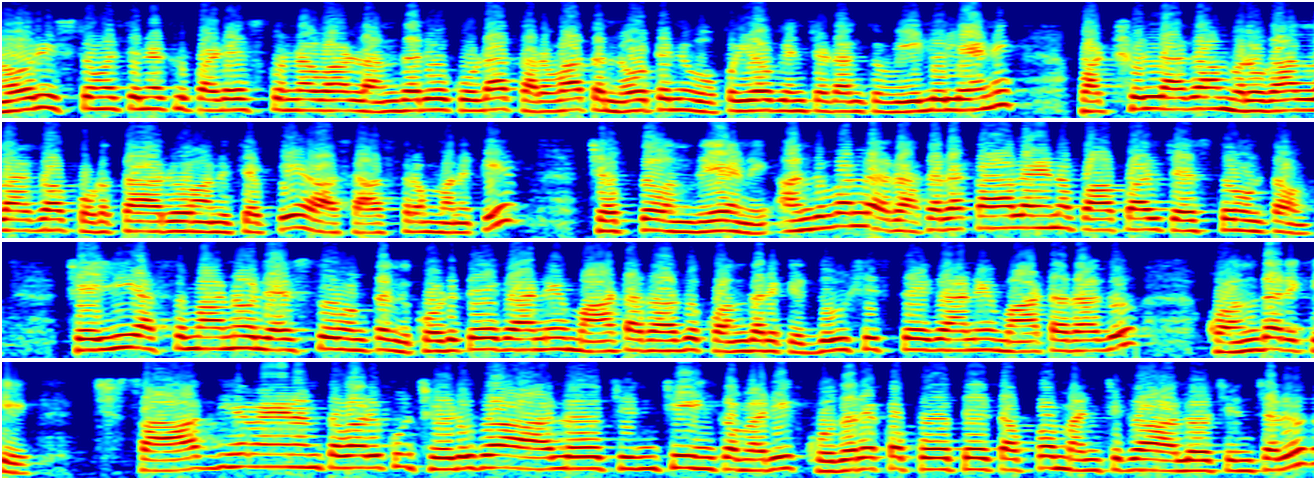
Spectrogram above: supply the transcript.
నోరు ఇష్టం వచ్చినట్లు పడేసుకున్న వాళ్ళందరూ కూడా తర్వాత నోటిని ఉపయోగించడానికి వీలు లేని పక్షుల్లాగా మృగాల్లాగా పుడతారు అని చెప్పి ఆ శాస్త్రం మనకి చెప్తోంది అని. అందువల్ల రకరకాలైన పాపాలు చేస్తూ ఉంటాం. చెయ్యి అస్తమానం లేస్తూ ఉంటుంది. కొడితే గానీ మాట రాదు కొందరికి దూషిస్తే గానీ మాట రాదు కొందరికి సాధ్యమైనంత వరకు చెడుగా ఆలోచించి ఇంకా మరి కుదరకపోతే తప్ప మంచిగా ఆలోచించరు.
